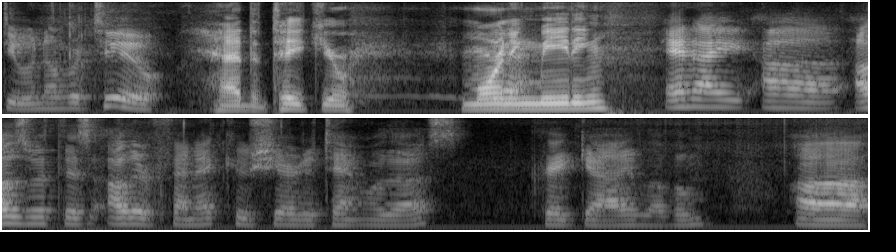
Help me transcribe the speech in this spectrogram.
do a number two, had to take your morning Yeah. meeting. and I uh, I was with this other Fennec who shared a tent with us. Great guy, love him. Uh,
